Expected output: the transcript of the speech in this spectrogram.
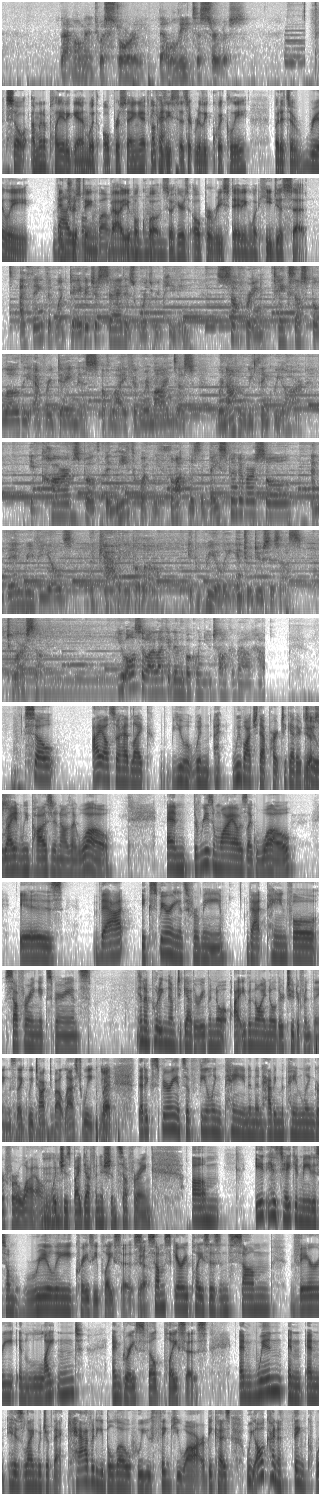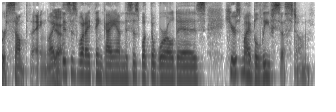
that moment into a story that will lead to service. So, I'm going to play it again with Oprah saying it because Okay. he says it really quickly, but it's a really Valuable interesting, quote. Mm-hmm. valuable quote. So, here's Oprah restating what he just said. I think that what David just said is worth repeating. Suffering takes us below the everydayness of life and reminds us we're not who we think we are. It carves both beneath what we thought was the basement of our soul and then reveals the cavity below. It really introduces us to ourselves. You also, I like it in the book when you talk about how So I also had like you when I, we watched that part together too, Yes. right? And we paused it and I was like, whoa. And the reason why I was like, whoa, is that experience for me, that painful suffering experience. And I'm putting them together, even though I, even though I know they're two different things, like we talked about last week. But Yeah. that experience of feeling pain and then having the pain linger for a while, mm-hmm. which is by definition suffering, it has taken me to some really crazy places, Yeah. some scary places, and some very enlightened and grace filled places. And when and and his language of that cavity below who you think you are, because we all kind of think we're something. Like Yeah. this is what I think I am. This is what the world is. Here's my belief system.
